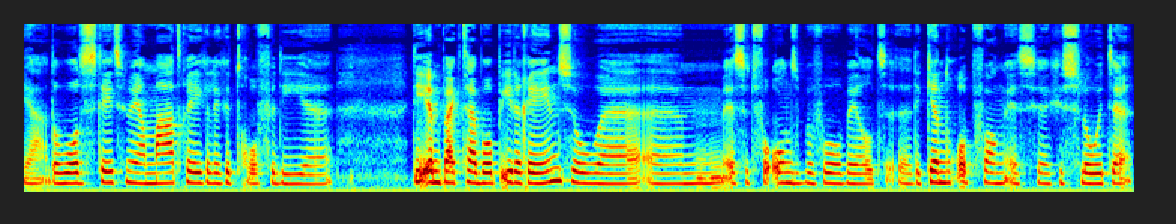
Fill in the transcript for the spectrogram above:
ja, er worden steeds meer maatregelen getroffen die, uh, die impact hebben op iedereen. Zo uh, um, is het voor ons bijvoorbeeld, uh, de kinderopvang is gesloten.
